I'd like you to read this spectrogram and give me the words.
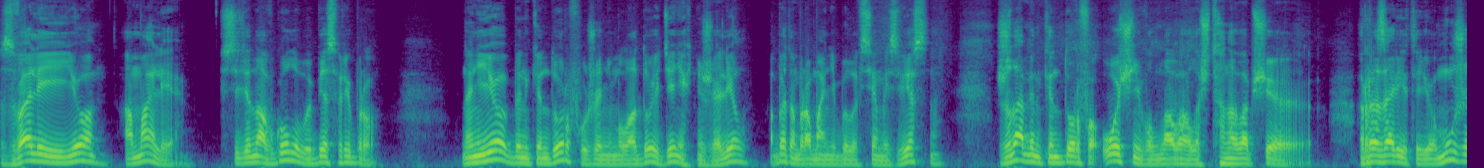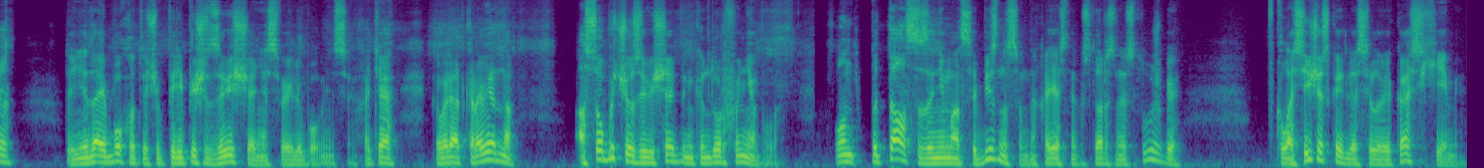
Звали ее Амалия, седина в голову, без в ребро. На нее Бенкендорф, уже не молодой, денег не жалел. Об этом романе было всем известно. Жена Бенкендорфа очень волновалась, что она вообще разорит ее мужа, и не дай бог, вот еще перепишет завещание своей любовнице. Хотя, говоря откровенно, особо чего завещать Бенкендорфу не было. Он пытался заниматься бизнесом, находясь на государственной службе, в классической для силовика схеме.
